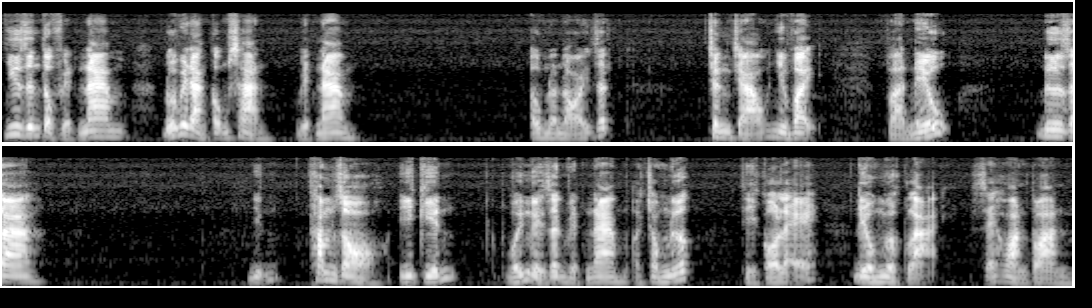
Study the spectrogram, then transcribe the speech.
như dân tộc Việt Nam đối với Đảng Cộng sản Việt Nam. Ông đã nói rất chân cháo như vậy và nếu đưa ra những thăm dò ý kiến với người dân Việt Nam ở trong nước thì có lẽ điều ngược lại sẽ hoàn toàn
